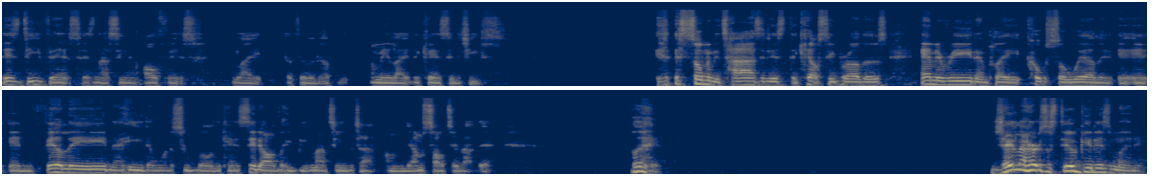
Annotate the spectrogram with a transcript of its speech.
This defense has not seen an offense like the Philadelphia. I mean, like the Kansas City Chiefs it's so many ties to this. The Kelce brothers, Andy Reid, and played coach so well in, in, in Philly. Now he done won the Super Bowl in Kansas City, although he beat my team, which I, I'm, yeah, I'm salty about that. But Jalen Hurts will still get his money.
